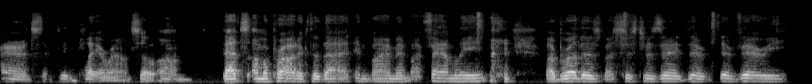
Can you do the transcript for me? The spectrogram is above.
parents that didn't play around. So um, that's I'm a product of that environment. My family, my brothers, my sisters, they're they're they're very,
